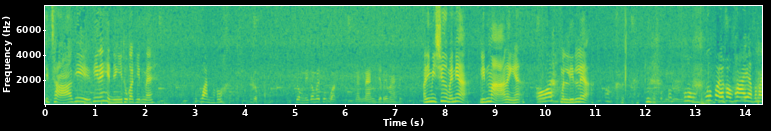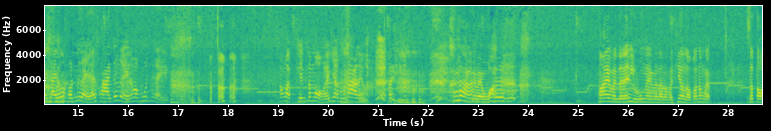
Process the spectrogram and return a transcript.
อิจฉาพี่พี่ได้เห็นอย่างนี้ทุกอาทิตย์ไหมทุกวันเขาบอกเกือบช่วงนี้ก็ไม่ทุกวันนานๆจะได้มาเลยอันนี้มีชื่อไหมเนี่ย ลิ้นหมาอะไรเงี้ยโอ้ยเหมันลิ้นเลยอะผมก็ไม่รู้มึงมึงปล่อยให้เขาพายอะสบายใจว่าเขาเหนื่อยแล้วพายก็เหนื่อยแล้วมาพูดเหนื่อยอีกต้องแบบเพ้นสมองอะไรเยอะข้างหน้าเลยวะข้างหน้าคืออะไรวะไม่มันจะได้รู้ไงเวลาเรามาเที่ยวเราก็ต้องแบบสตอ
